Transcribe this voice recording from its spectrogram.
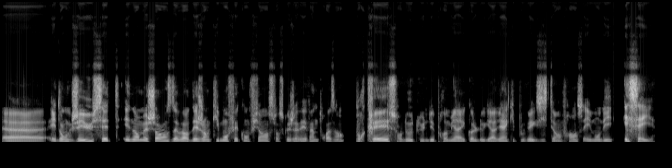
Euh, et donc j'ai eu cette énorme chance d'avoir des gens qui m'ont fait confiance lorsque j'avais 23 ans pour créer sans doute l'une des premières écoles de gardiens qui pouvaient exister en France. Et ils m'ont dit essaye,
